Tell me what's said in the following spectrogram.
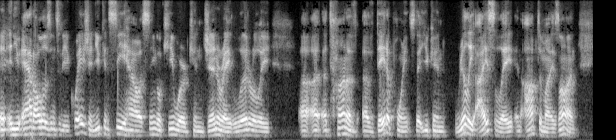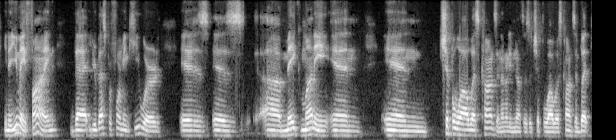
and, and, you add all those into the equation, you can see how a single keyword can generate literally uh, a, a, ton of, of data points that you can really isolate and optimize on. You know, you may find that your best performing keyword is is uh, make money in in Chippewa, Wisconsin. I don't even know if there's a Chippewa, Wisconsin, but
